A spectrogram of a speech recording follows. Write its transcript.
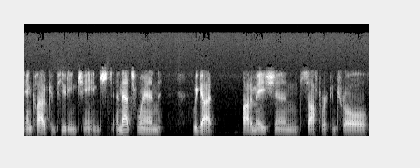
and cloud computing changed, and that's when we got automation, software control,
